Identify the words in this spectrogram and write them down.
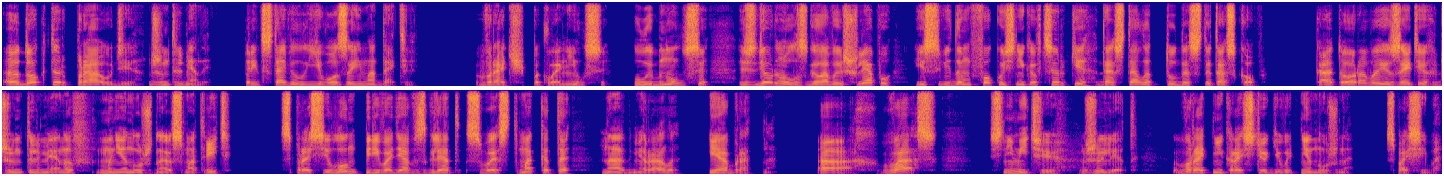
«Э, «Доктор Прауди, джентльмены», — представил его заимодатель. Врач поклонился, улыбнулся, сдернул с головы шляпу и с видом фокусника в цирке достал оттуда стетоскоп. «Которого из этих джентльменов мне нужно осмотреть?» — спросил он, переводя взгляд с Вест-Маккота на адмирала и обратно. «Ах, вас! Снимите жилет. Воротник расстегивать не нужно. Спасибо.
